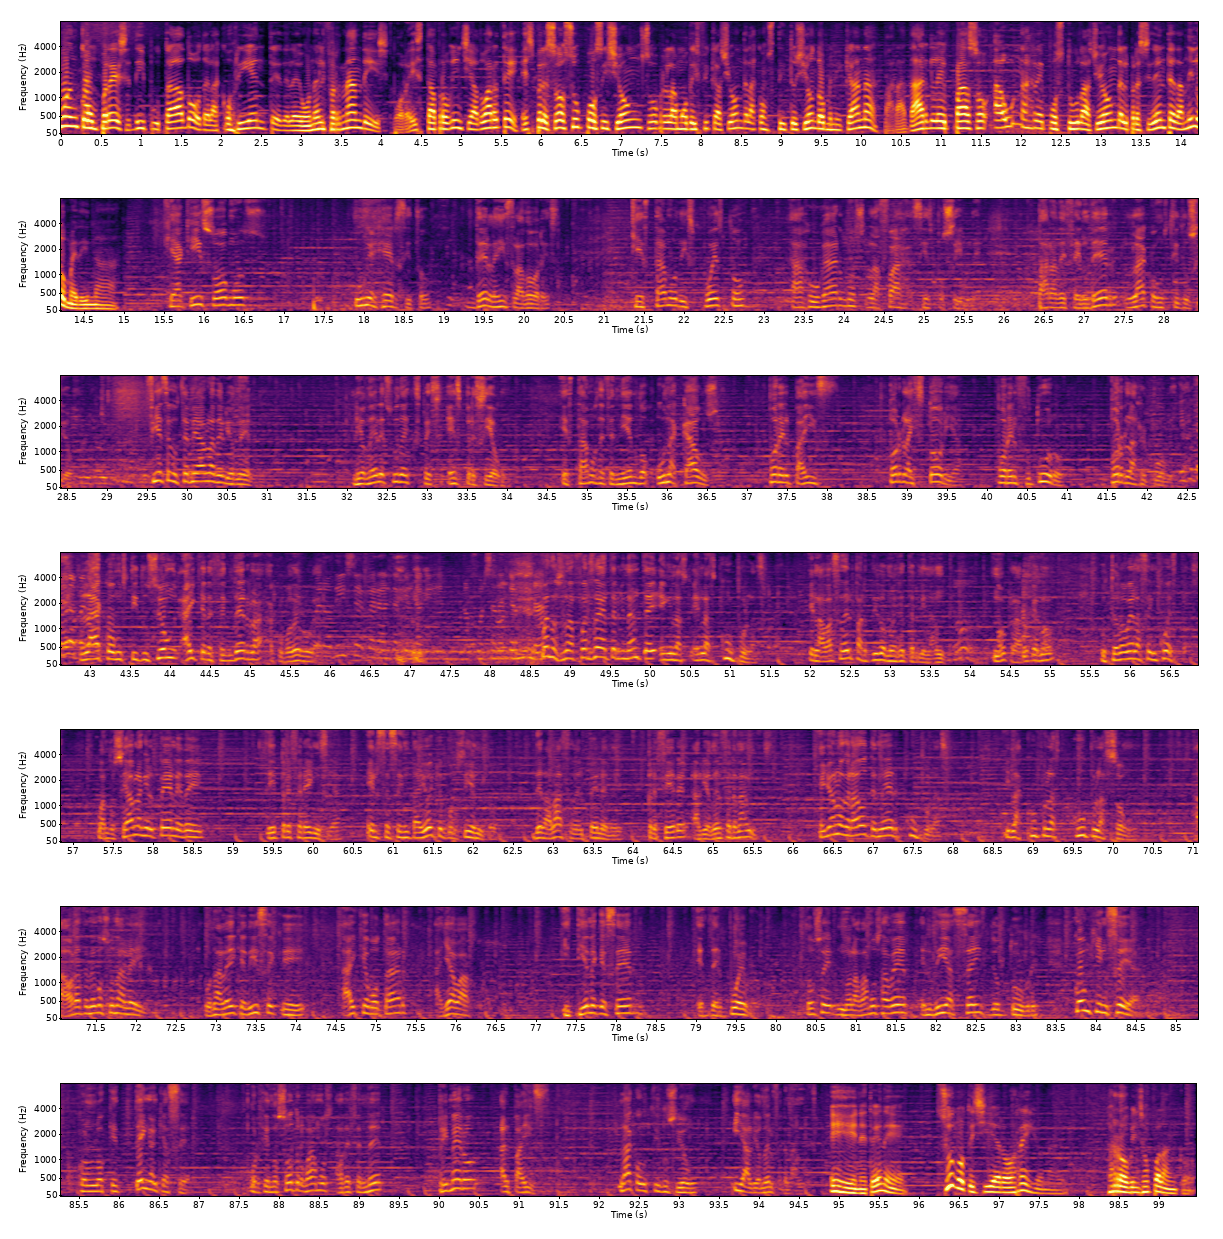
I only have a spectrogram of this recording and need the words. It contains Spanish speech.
Juan Comprés, diputado de la corriente de Leonel Fernández por esta provincia Duarte, expresó su posición sobre la modificación de la Constitución Dominicana para darle paso a una repostulación del presidente Danilo Medina. Que aquí somos un ejército de legisladores que estamos dispuestos a jugarnos la faja, si es posible, para defender la Constitución. Fíjese que usted me habla de Lionel. Lionel es una expresión. Estamos defendiendo una causa por el país, por la historia, por el futuro, por la República. La Constitución hay que defenderla a como dé lugar. Pero dice Peralta que el es una fuerza determinante. Bueno, es una fuerza determinante en las, en las cúpulas. En la base del partido no es determinante. No. no, claro que no. Usted no ve las encuestas. Cuando se habla en el PLD de preferencia, el 68% de la base del PLD prefiere a Lionel Fernández. Ellos han logrado tener cúpulas y las cúpulas, cúpulas son. Ahora tenemos una ley, una ley que dice que hay que votar allá abajo y tiene que ser del pueblo. Entonces nos la vamos a ver el día 6 de octubre con quien sea, con lo que tengan que hacer porque nosotros vamos a defender primero al país, la Constitución y a Leonel Fernández. NTN, su noticiero regional, Robinson Polanco.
